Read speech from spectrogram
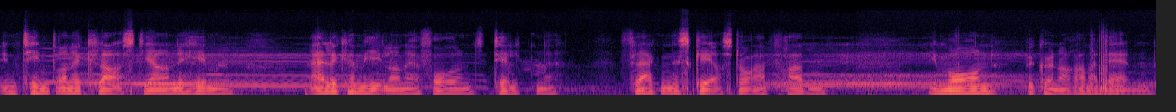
En tindrende klar stjernehimmel. Alle kamelerne er foran teltene. Flaggende skær står op fra dem. I morgen begynder ramadanen.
